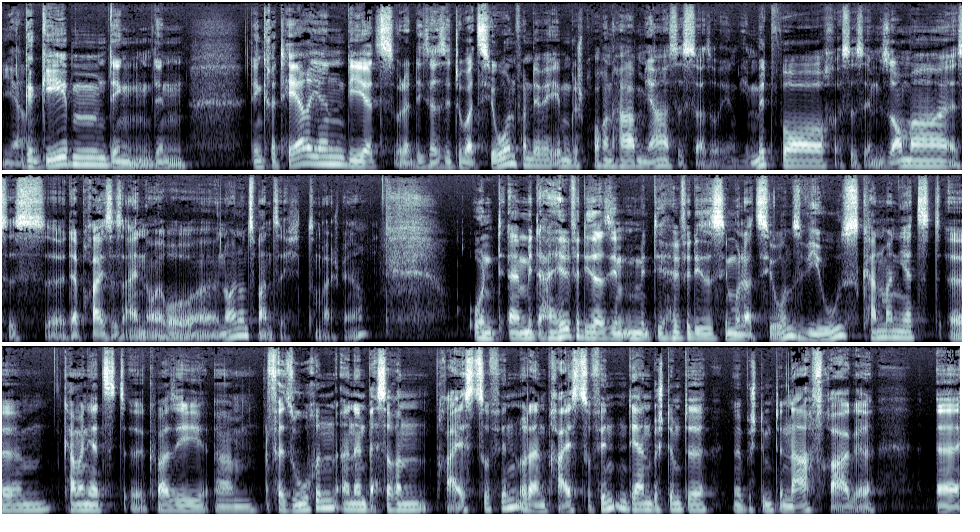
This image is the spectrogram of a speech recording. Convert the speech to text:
ja. Gegeben den den den Kriterien, die jetzt oder dieser Situation, von der wir eben gesprochen haben, ja, es ist also irgendwie Mittwoch, es ist im Sommer, es ist äh, der Preis ist 1,29 Euro zum Beispiel. Ja? Und äh, mit Hilfe dieser mit Hilfe dieses Simulationsviews kann man jetzt ähm, kann man jetzt äh, quasi ähm, versuchen, einen besseren Preis zu finden oder einen Preis zu finden, der eine bestimmte eine bestimmte Nachfrage äh,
